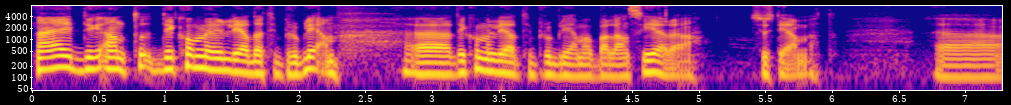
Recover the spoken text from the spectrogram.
Nej, det, det kommer leda till problem. Eh, det kommer leda till problem att balansera systemet. Eh,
